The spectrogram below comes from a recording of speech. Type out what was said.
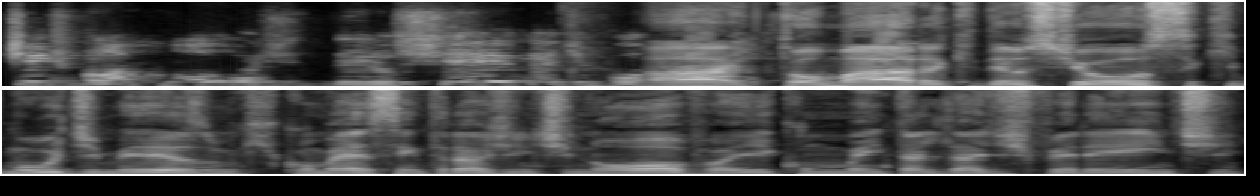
Gente, pelo amor de Deus, chega de votar. Ai, tomara que Deus te ouça, que mude mesmo, que comece a entrar gente nova aí, com mentalidade diferente,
